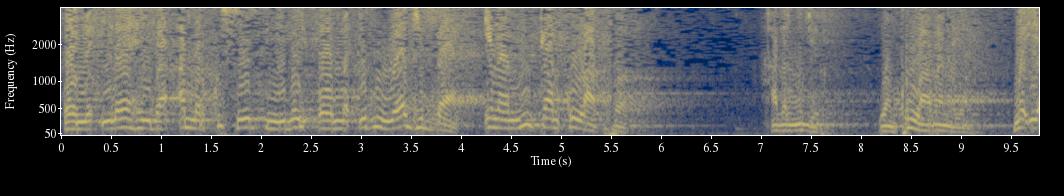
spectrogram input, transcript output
oo ma ilaahay baa amar ku soo dhiibay oo ma igu waajibbaa inaan ninkan ku laabto? Hadal ma jiro waan ku laabanayaa ma ii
